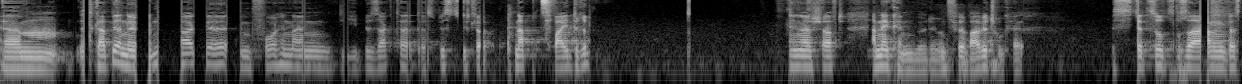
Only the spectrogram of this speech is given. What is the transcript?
Ähm, es gab ja eine Umfrage im Vorhinein, die besagt hat, dass bis zu, ich glaube, knapp zwei Drittel der Anhängerschaft anerkennen würde und für Wahlbetrug hält. Ist jetzt sozusagen das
